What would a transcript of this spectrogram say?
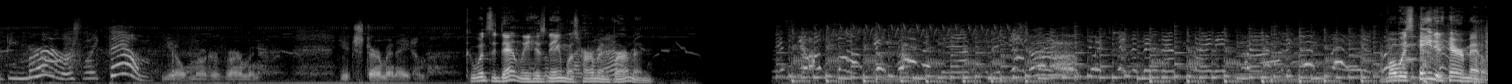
To be murderers like them. You don't murder vermin. You exterminate them. Coincidentally, his name was Herman Vermin. It's your fault! You promised him! It's your fault! You shouldn't have been that tiny I've always hated hair metal.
